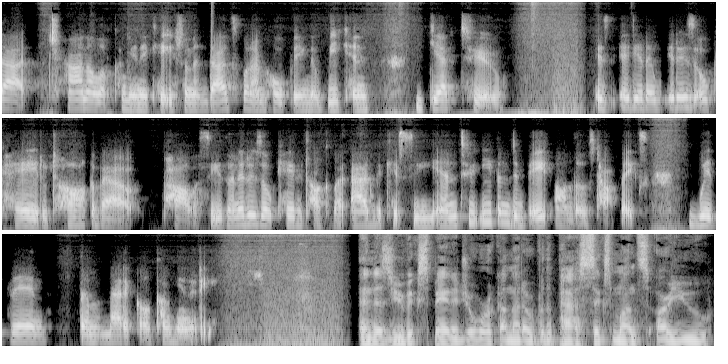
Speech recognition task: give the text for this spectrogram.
that channel of communication and that's what I'm hoping that we can get to is the idea that it is okay to talk about policies and it is okay to talk about advocacy and to even debate on those topics within the medical community. And as you've expanded your work on that over the past six months, are you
